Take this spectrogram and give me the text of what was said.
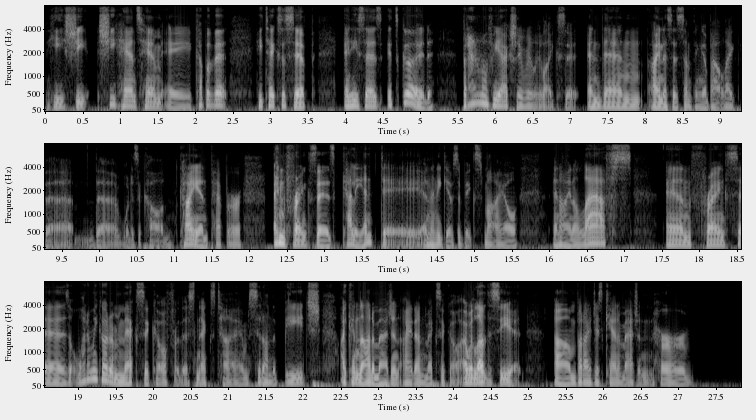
he, she, she hands him a cup of it. He takes a sip, and he says it's good but I don't know if he actually really likes it. And then Ina says something about like the the what is it called cayenne pepper, and Frank says caliente, and then he gives a big smile, and Ina laughs, and Frank says, "Why don't we go to Mexico for this next time? Sit on the beach." I cannot imagine Ina in Mexico. I would love to see it, um, but I just can't imagine her.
